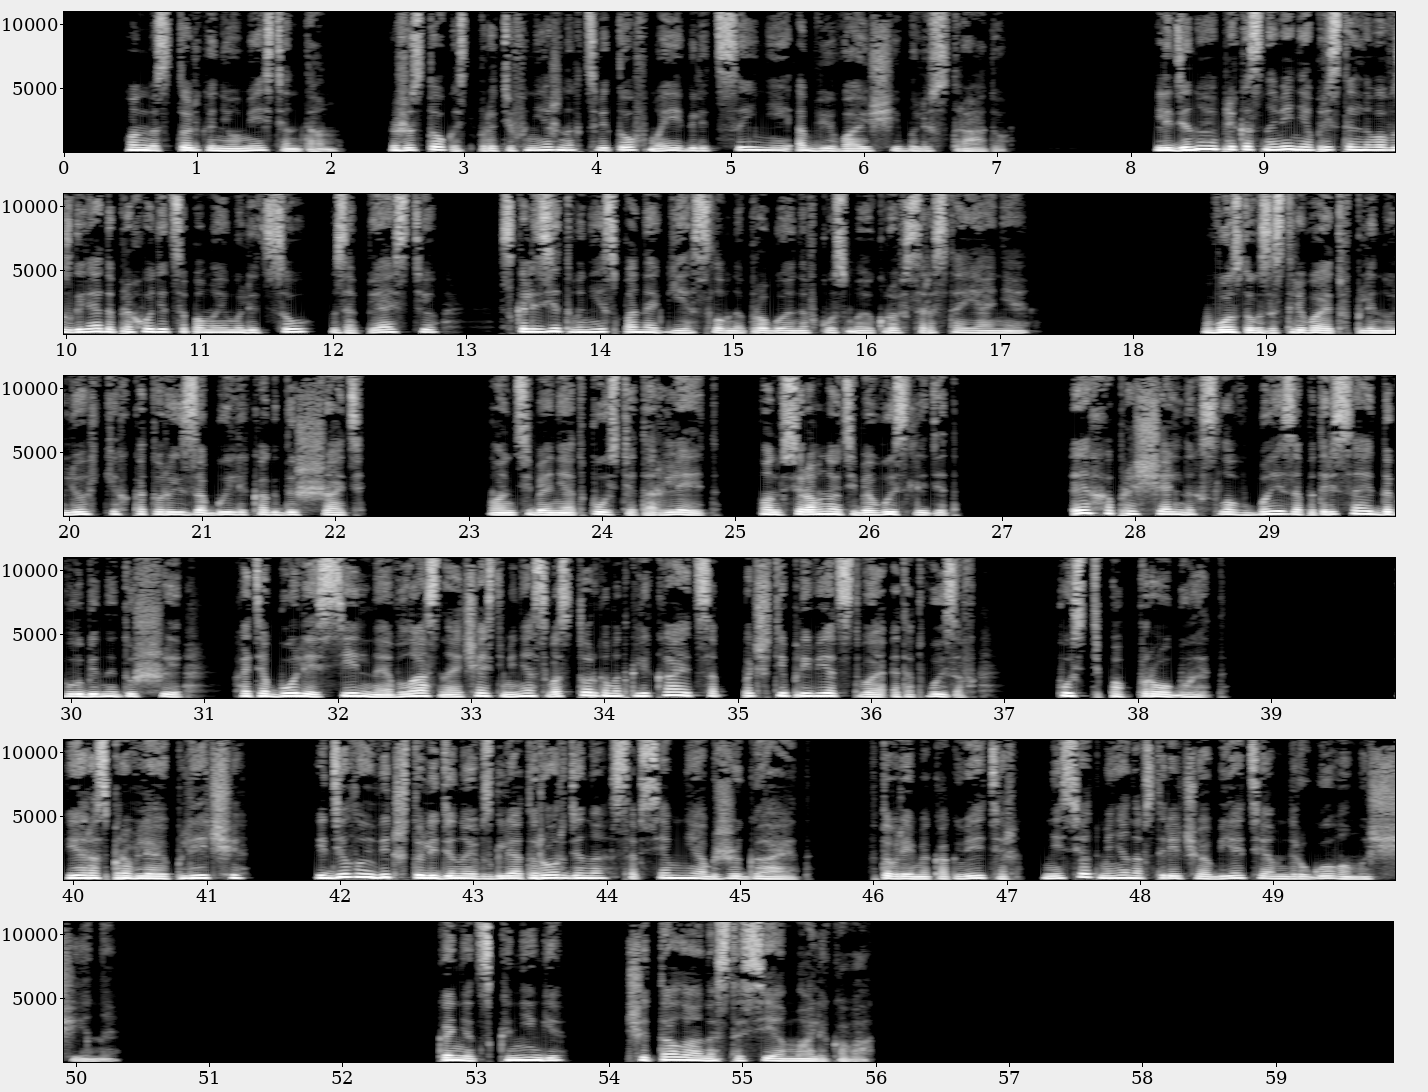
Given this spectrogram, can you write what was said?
Он настолько неуместен там. Жестокость против нежных цветов моей глицинии, обвивающей балюстраду. Ледяное прикосновение пристального взгляда проходится по моему лицу, запястью, скользит вниз по ноге, словно пробуя на вкус мою кровь с расстояния. Воздух застревает в плену легких, которые забыли, как дышать. Он тебя не отпустит, Орлейд. Он все равно тебя выследит. Эхо прощальных слов Бейза потрясает до глубины души, хотя более сильная, властная часть меня с восторгом откликается, почти приветствуя этот вызов. Пусть попробует. Я расправляю плечи и делаю вид, что ледяной взгляд Рордина совсем не обжигает в то время как ветер несет меня навстречу объятиям другого мужчины. Конец книги читала Анастасия Маликова.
